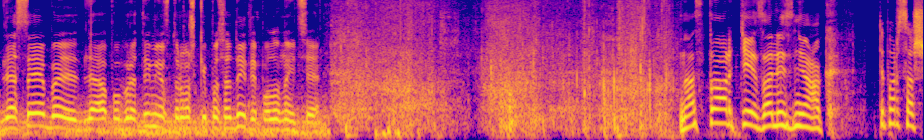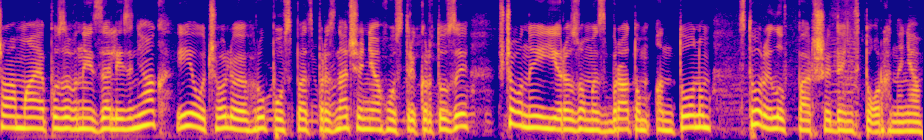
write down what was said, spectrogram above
для себе, для побратимів трошки посадити полуниці. На старті залізняк. Тепер Саша має позивний залізняк і очолює групу спецпризначення гострі картузи, що вони її разом із братом Антоном створили в перший день вторгнення.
